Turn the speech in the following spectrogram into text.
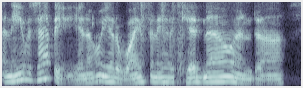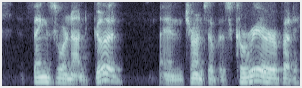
And he was happy, you know, he had a wife and he had a kid now, and uh, things were not good in terms of his career, but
